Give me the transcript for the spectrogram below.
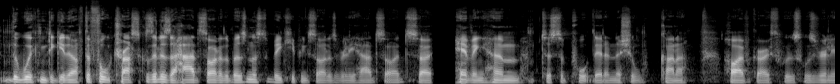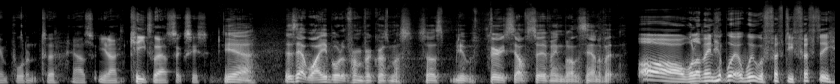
the working together, the full trust, because it is a hard side of the business. The beekeeping side is a really hard side. So having him to support that initial kind of hive growth was was really important to our you know key to our success. Yeah. Is that why you bought it from for Christmas? So it's, very self-serving by the sound of it. Oh, well, I mean, we, we were 50 50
